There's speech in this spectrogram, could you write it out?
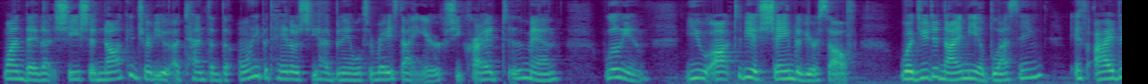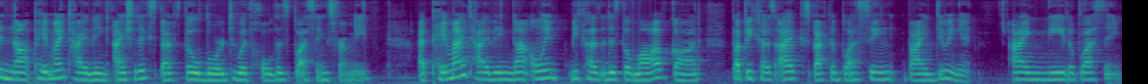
one day that she should not contribute a tenth of the only potatoes she had been able to raise that year, she cried to the man, William, you ought to be ashamed of yourself. Would you deny me a blessing? If I did not pay my tithing, I should expect the Lord to withhold his blessings from me. I pay my tithing not only because it is the law of God, but because I expect a blessing by doing it. I need a blessing.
